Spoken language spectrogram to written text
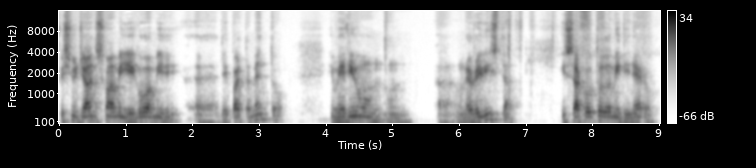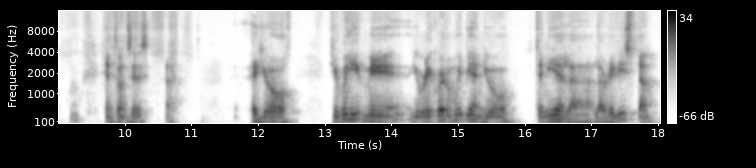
Vishnu Jan Swami llegó a mi eh, departamento y me dio ah, una revista y sacó todo mi dinero. Entonces, eh, yo, yo, me, yo recuerdo muy bien, yo tenía la, la, revista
